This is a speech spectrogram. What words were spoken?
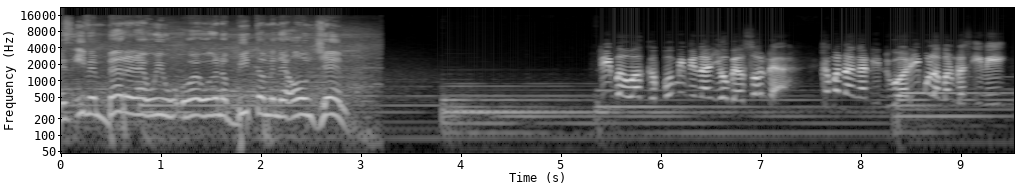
it's even better that we we're, we're gonna beat them in their own gym. Di bawah kepemimpinan Yobel Sonda, kemenangan di 2018 ini,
